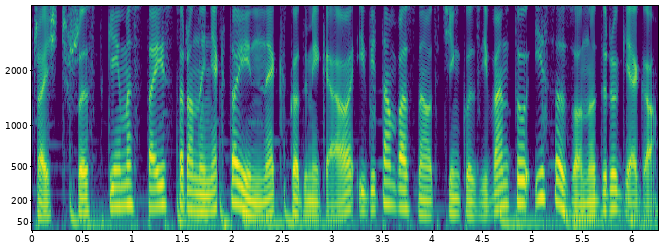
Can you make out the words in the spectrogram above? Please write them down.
Cześć wszystkim, z tej strony nie kto inny, Kod Migao i witam was na odcinku z eventu i sezonu drugiego.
